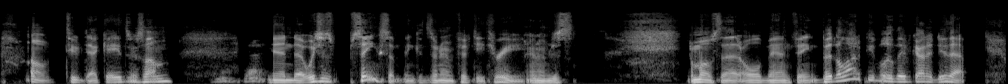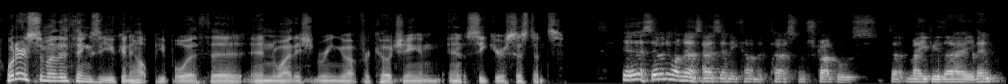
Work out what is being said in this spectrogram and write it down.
know two decades or something, and uh, which is saying something considering I'm 53 and I'm just most of that old man thing. But a lot of people they've got to do that. What are some other things that you can help people with, uh, and why they should ring you up for coaching and, and seek your assistance? Yeah, so anyone else has any kind of personal struggles that maybe they then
